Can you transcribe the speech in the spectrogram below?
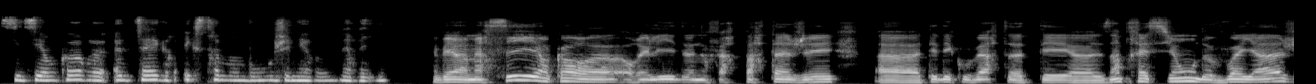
c'est encore euh, intègre, extrêmement beau, généreux, merveilleux. Eh bien, merci encore euh, Aurélie de nous faire partager euh, tes découvertes, tes euh, impressions de voyage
